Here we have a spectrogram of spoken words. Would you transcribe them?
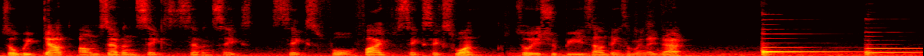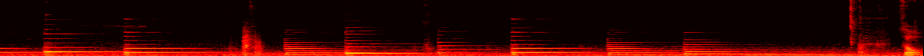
So we got um 7, 6, 7, 6, 6, 4, 5, 6, 6, 1. So it should be sounding something like that. So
